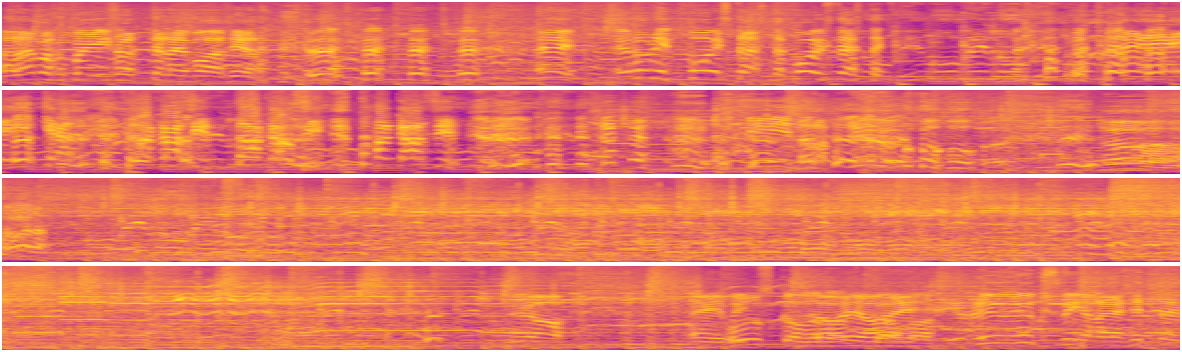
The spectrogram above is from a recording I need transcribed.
Älä mä rupea isottelemaan siellä. Ei, no niin, pois tästä, pois tästä. Eikä, takaisin, takaisin, takaisin. Kiitos. Joo. Uskomaton joo, joo, ei. Y- yksi vielä ja sitten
